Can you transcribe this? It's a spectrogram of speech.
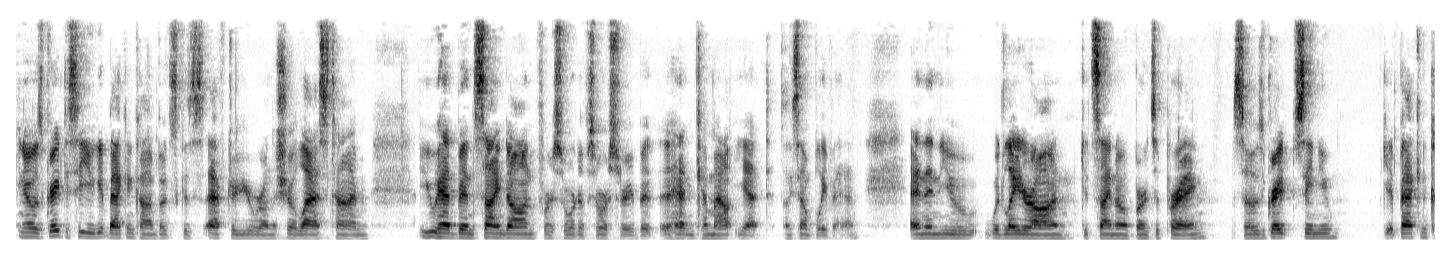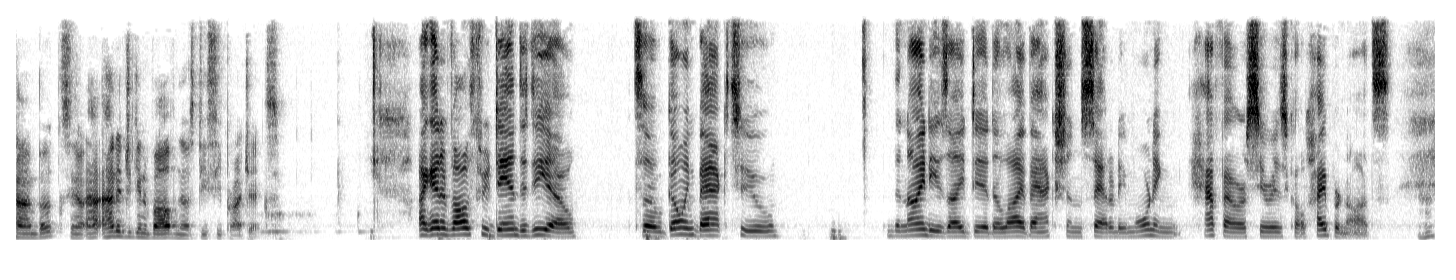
You know, it was great to see you get back in comic books because after you were on the show last time, you had been signed on for Sword of Sorcery, but it hadn't come out yet. At least I don't believe it had. And then you would later on get signed on with Birds of Prey. So it was great seeing you get back in comic books. You know, how, how did you get involved in those DC projects? I got involved through Dan DiDio. So going back to the 90s, I did a live action Saturday morning half hour series called Hypernauts. Mhm.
